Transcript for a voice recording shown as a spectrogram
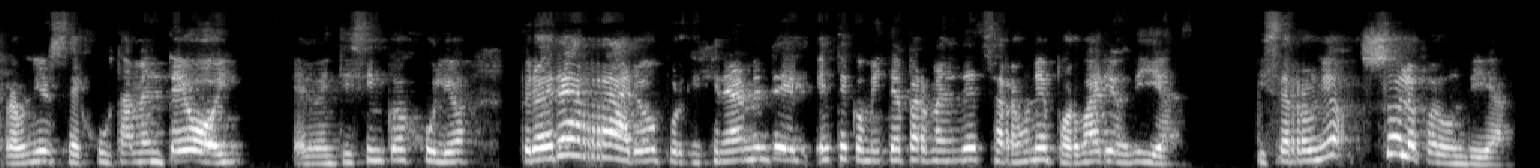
reunirse justamente hoy, el 25 de julio, pero era raro porque generalmente este Comité Permanente se reúne por varios días y se reunió solo por un día.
